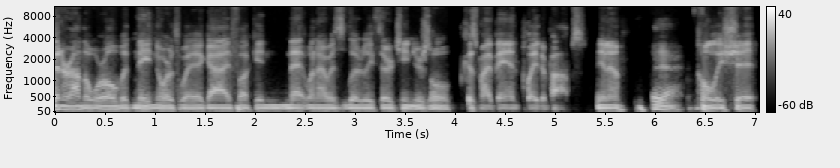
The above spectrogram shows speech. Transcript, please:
been around the world with Nate Northway a guy I fucking met when I was literally 13 years old because my band played at Pops you know Yeah. holy shit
